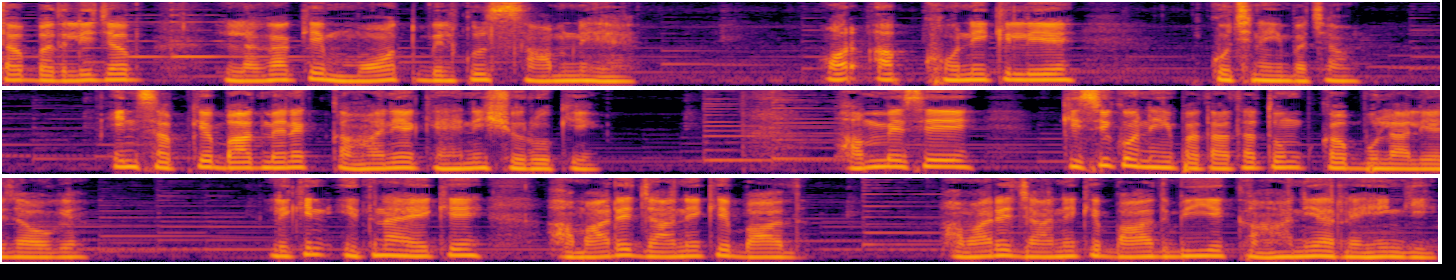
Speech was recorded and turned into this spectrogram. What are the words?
तब बदली जब लगा कि मौत बिल्कुल सामने है और अब खोने के लिए कुछ नहीं बचा। इन सब के बाद मैंने कहानियाँ कहनी शुरू की। हम में से किसी को नहीं पता था तुम कब बुला लिए जाओगे। लेकिन इतना है कि हमारे जाने के बाद, हमारे जाने के बाद भी ये कहानियाँ रहेंगी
